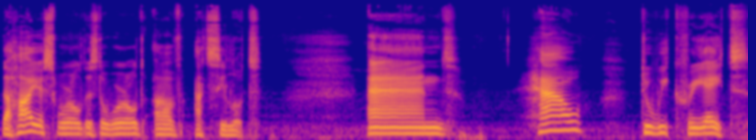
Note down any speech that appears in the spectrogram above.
The highest world is the world of Atzilut. And how do we create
